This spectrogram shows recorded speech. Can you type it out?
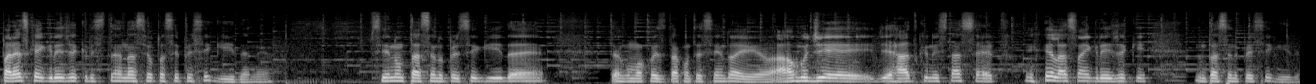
Parece que a igreja cristã nasceu para ser perseguida, né? Se não tá sendo perseguida, é tem alguma coisa está acontecendo aí. Algo de, de errado que não está certo em relação à igreja que não está sendo perseguida.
